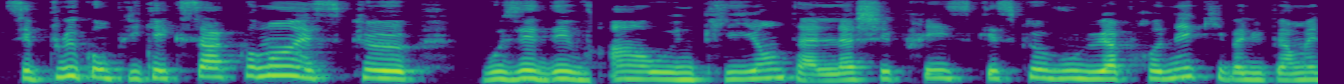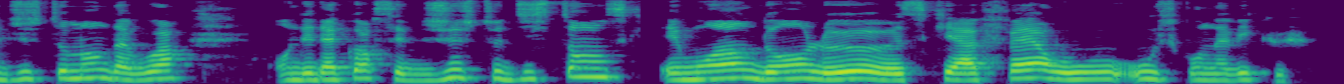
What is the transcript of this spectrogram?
C'est plus compliqué que ça. Comment est-ce que vous aidez un ou une cliente à lâcher prise? Qu'est-ce que vous lui apprenez qui va lui permettre justement d'avoir on est d'accord, cette juste distance et moins dans le euh, ce qu'il y a à faire ou, ce qu'on a vécu?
